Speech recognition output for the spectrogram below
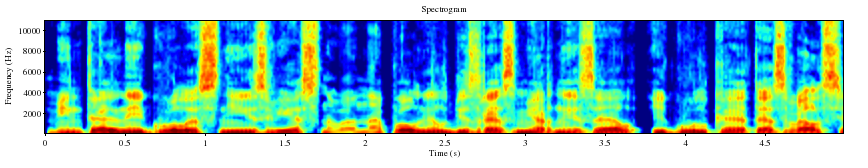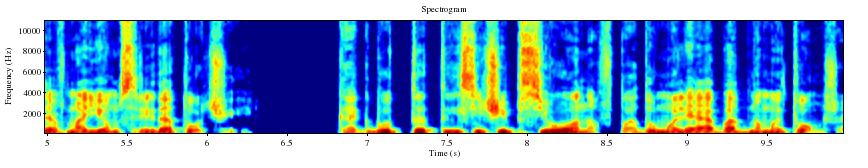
Ментальный голос неизвестного наполнил безразмерный зал и гулко отозвался в моем средоточии. Как будто тысячи псионов подумали об одном и том же.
